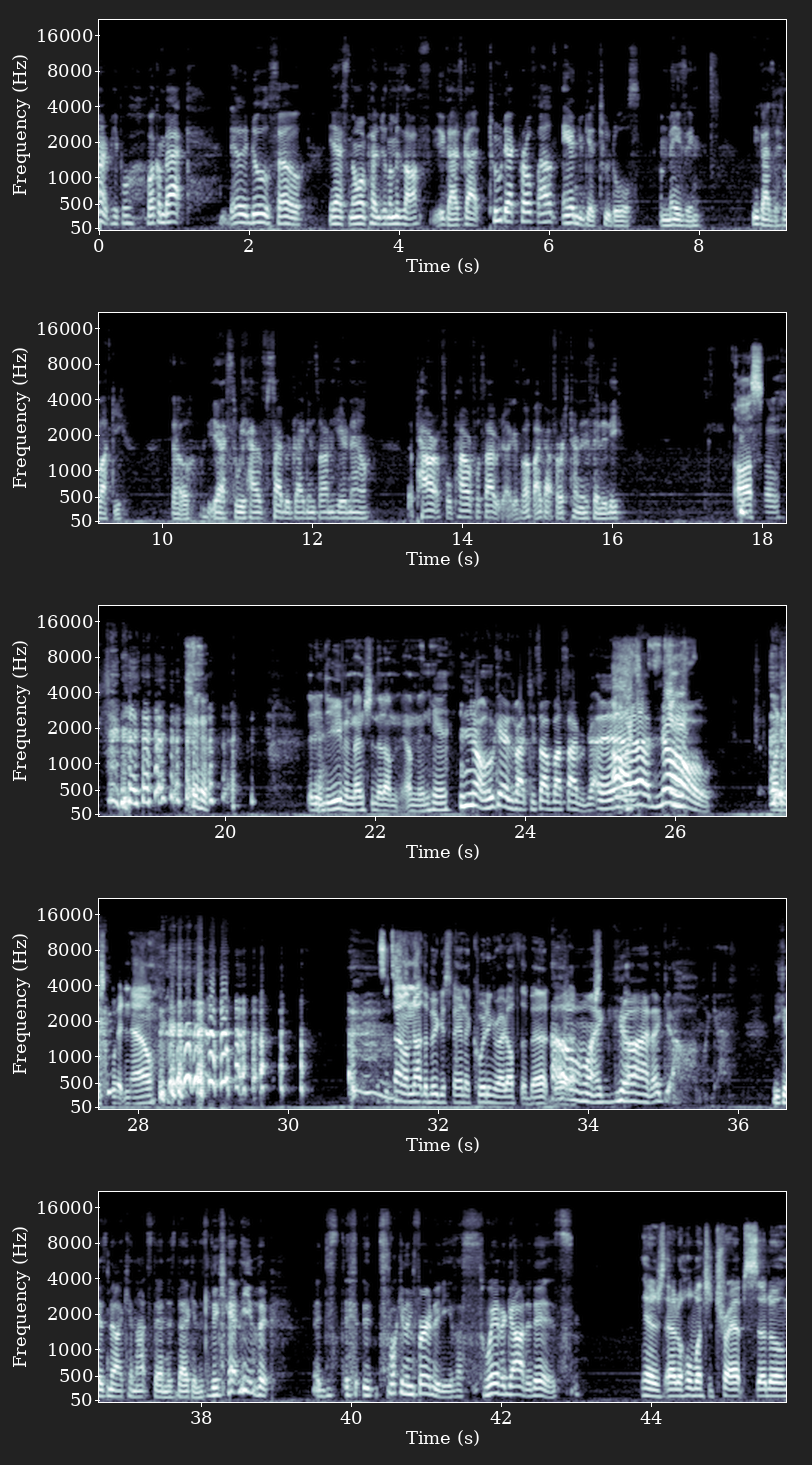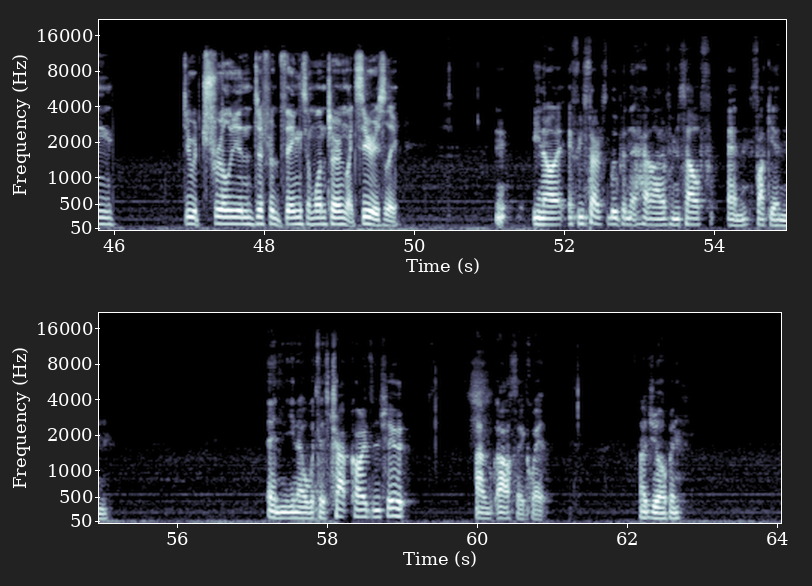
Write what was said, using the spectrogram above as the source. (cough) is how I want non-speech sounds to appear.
Alright, people, welcome back. Daily Duel. So, yes, normal pendulum is off. You guys got two deck profiles and you get two duels. Amazing. You guys are lucky. So, yes, we have Cyber Dragons on here now. The powerful, powerful Cyber Dragons. Oh, I got first turn Infinity. Awesome. (laughs) did, you, did you even mention that I'm I'm in here? no, who cares about you? It's all about Cyber Dragons. Uh, Oh, no! Want to just quit now? (laughs) Sometimes I'm not the biggest fan of quitting right off the bat. But Oh my god! I get, oh my god! You guys know I cannot stand this deck, and (laughs) they can't either. It just it's fucking infernities. I swear to God, it is. yeah, just add a whole bunch of traps, set them, do a trillion different things in one turn. Like seriously. You know, if he starts looping the hell out of himself and fucking, and you know, with his trap cards and shit, I'll, I'll say quit. How'd you open?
